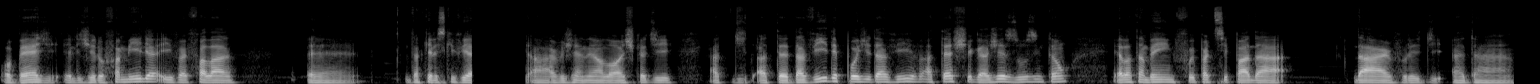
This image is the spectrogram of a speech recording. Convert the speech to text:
Obed, ele gerou família e vai falar é, daqueles que vieram a árvore genealógica de, de, até Davi, depois de Davi até chegar a Jesus. Então, ela também foi participar da, da árvore de, da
